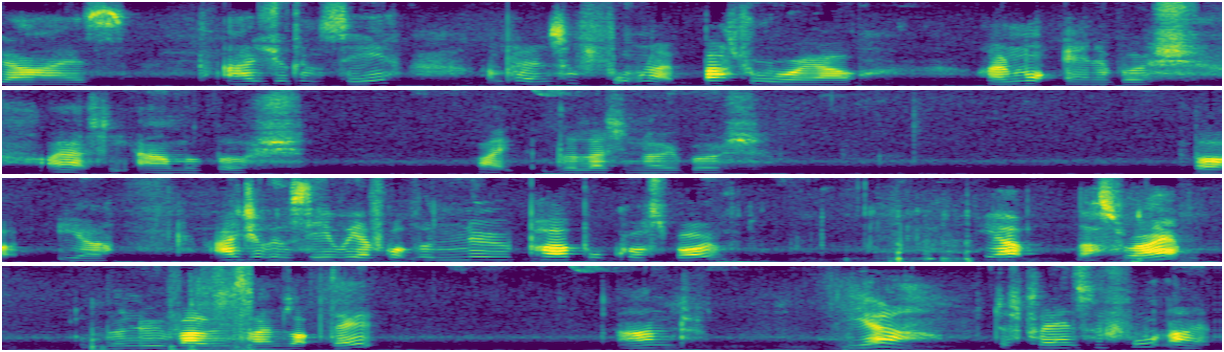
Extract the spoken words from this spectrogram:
Guys, as you can see, I'm playing some Fortnite Battle Royale. I'm not in a bush, I actually am a bush, like the legendary bush. But yeah, as you can see, we have got the new purple crossbow. Yep, that's right, the new Valentine's update. And yeah, just playing some Fortnite.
